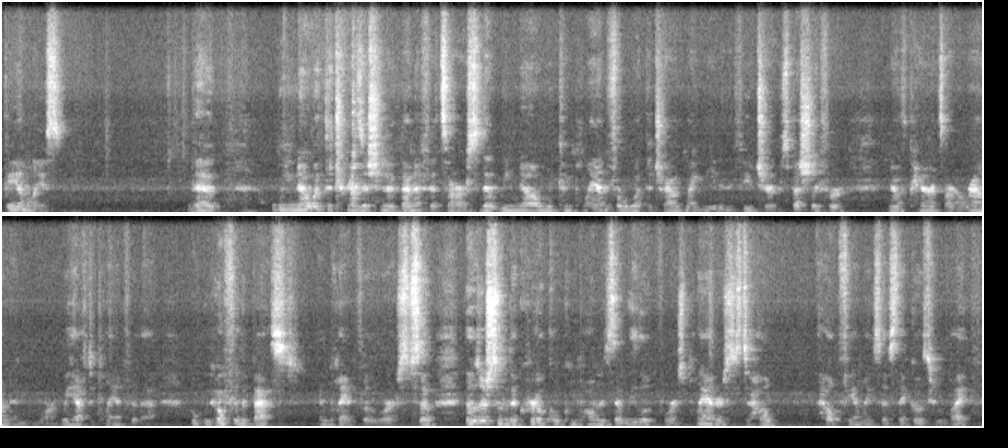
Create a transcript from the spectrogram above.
families that we know what the transition of benefits are so that we know we can plan for what the child might need in the future, especially for you know if parents aren't around anymore. We have to plan for that. We hope for the best and plan for the worst. So those are some of the critical components that we look for as planners is to help help families as they go through life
